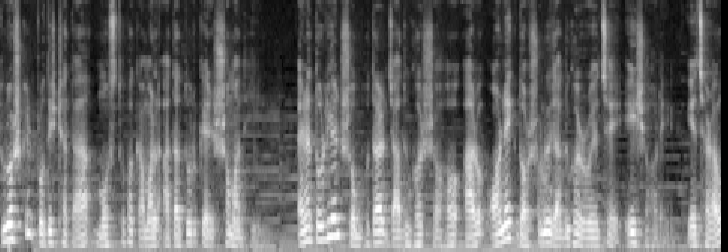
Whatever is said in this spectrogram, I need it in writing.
তুরস্কের প্রতিষ্ঠাতা মোস্তফা কামাল আতাতুর্কের সমাধি। অ্যানাতোলিয়ান সভ্যতার জাদুঘর সহ আরও অনেক দর্শনীয় জাদুঘর রয়েছে এই শহরে। এছাড়াও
